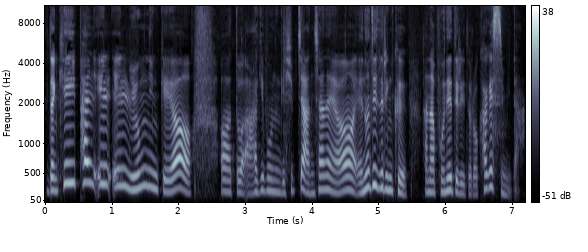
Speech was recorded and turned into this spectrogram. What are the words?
일단 K8116님께요, 어, 또 아기 보는 게 쉽지 않잖아요. 에너지 드링크 하나 보내드리도록 하겠습니다.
